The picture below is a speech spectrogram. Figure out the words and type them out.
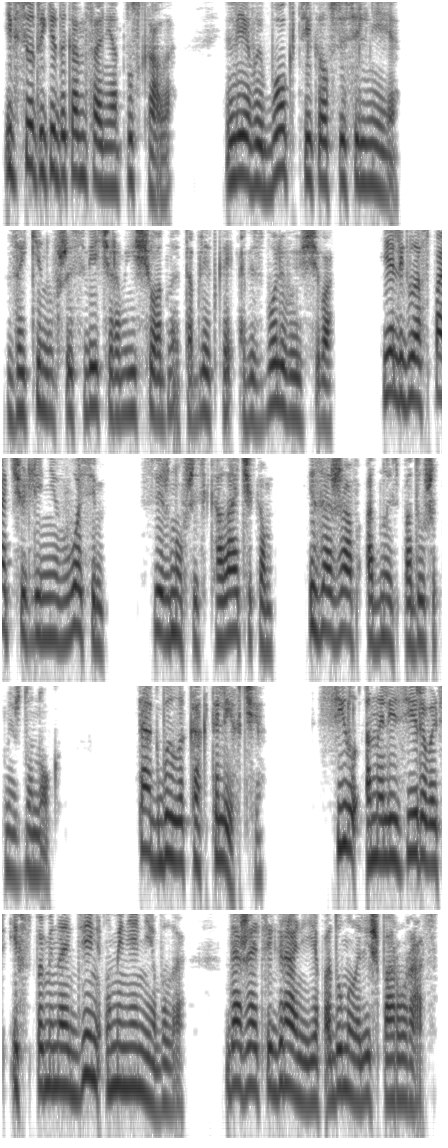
И все-таки до конца не отпускала. Левый бок тикал все сильнее. Закинувшись вечером еще одной таблеткой обезболивающего, я легла спать чуть ли не в восемь, свернувшись калачиком и зажав одну из подушек между ног. Так было как-то легче. Сил анализировать и вспоминать день у меня не было. Даже о Тигране я подумала лишь пару раз.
